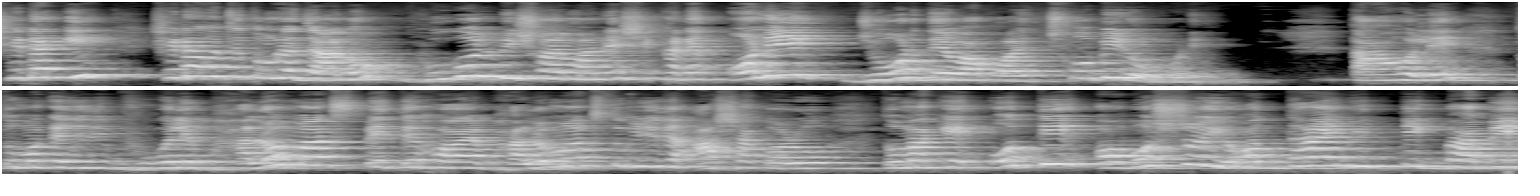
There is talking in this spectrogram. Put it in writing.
সেটা কি? সেটা হচ্ছে তোমরা জানো, ভূগোল বিষয় মানে সেখানে অনেক জোর দেওয়া হয় ছবির ওপরে। তাহলে তোমাকে যদি ভূগোলে ভালো মার্কস পেতে হয়, ভালো মার্কস তুমি যদি আশা করো, তোমাকে অতি অবশ্যই অধ্যায় ভিত্তিকভাবে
